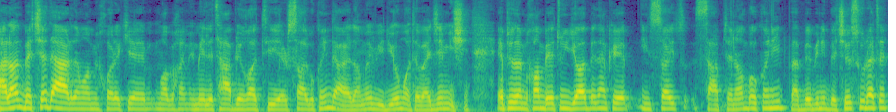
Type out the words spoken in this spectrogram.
الان به چه درد ما می‌خوره که ما بخوایم ایمیل تبلیغاتی ارسال بکنیم؟ در ادامه ویدیو متوجه میشین. ابتدا می‌خوام بهتون یاد بدم که این سایت ثبت نام بکنید و ببینید به چه صورته.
